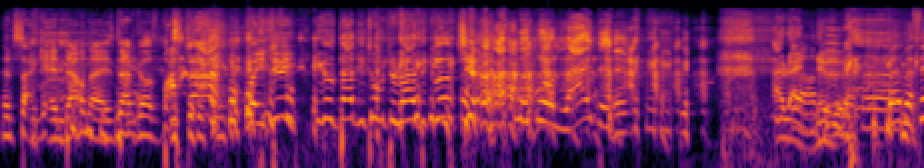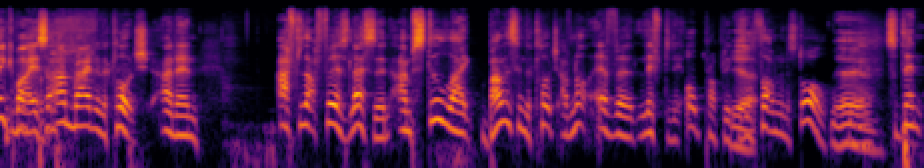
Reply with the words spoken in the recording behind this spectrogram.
and started getting down there. His dad goes, Bastard, what are you doing? He goes, Dad, you told me to ride the clutch. I ran. Yeah, but, but think about it. So I'm riding the clutch, and then after that first lesson, I'm still like balancing the clutch. I've not ever lifted it up properly because Yeah. I thought I'm going to stall. Yeah. So then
